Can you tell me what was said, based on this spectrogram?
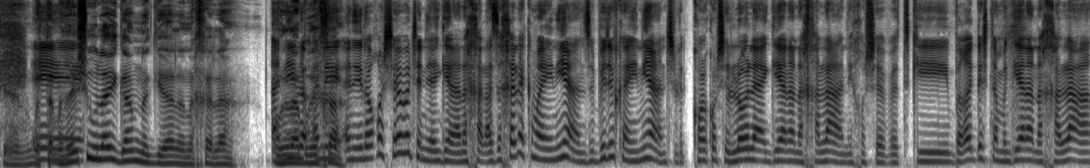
כן, אה, מתישהו אולי גם נגיע לנחלה. אני לא. אני, אני לא חושבת שאני אגיע לנחלה, זה חלק מהעניין, זה בדיוק העניין, של קודם כל שלא להגיע לנחלה, אני חושבת. כי ברגע שאתה מגיע לנחלה,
